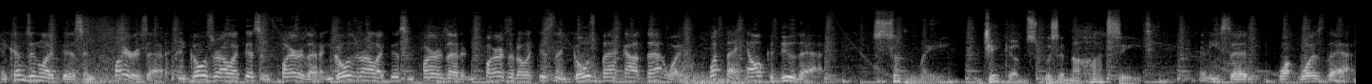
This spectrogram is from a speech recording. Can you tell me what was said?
and comes in like this and fires at it, and goes around like this and fires at it, and goes around like this and fires at it, and fires at it like this, and then goes back out that way. What the hell could do that? Suddenly, Jacobs was in the hot seat. And he said, What was that?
